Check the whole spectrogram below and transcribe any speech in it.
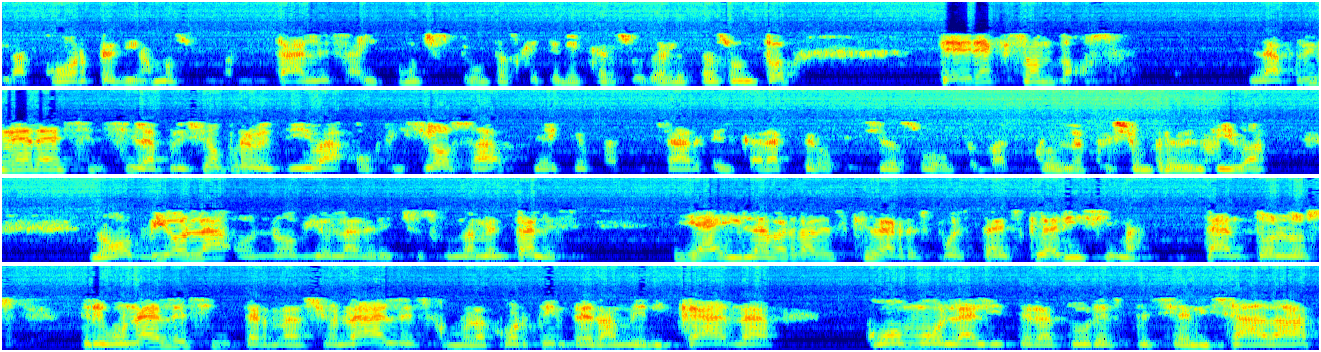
la Corte, digamos, fundamentales? Hay muchas preguntas que tiene que resolver este asunto. Te diría que son dos. La primera es si la prisión preventiva oficiosa, y hay que enfatizar el carácter oficioso automático de la prisión preventiva, ¿no? Viola o no viola derechos fundamentales. Y ahí la verdad es que la respuesta es clarísima. Tanto los tribunales internacionales como la Corte Interamericana, como la literatura especializada,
